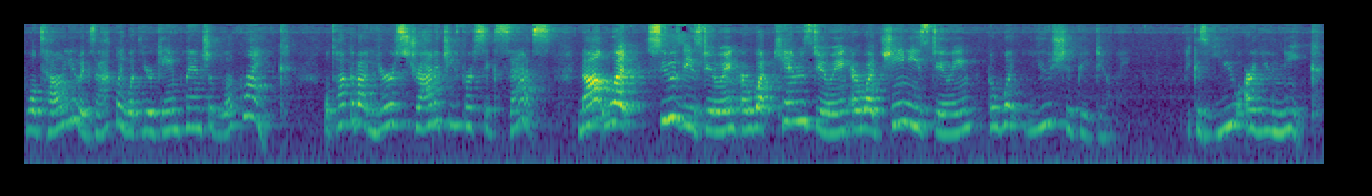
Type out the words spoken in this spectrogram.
who will tell you exactly what your game plan should look like. We'll talk about your strategy for success, not what Susie's doing or what Kim's doing or what Jeannie's doing, but what you should be doing because you are unique.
